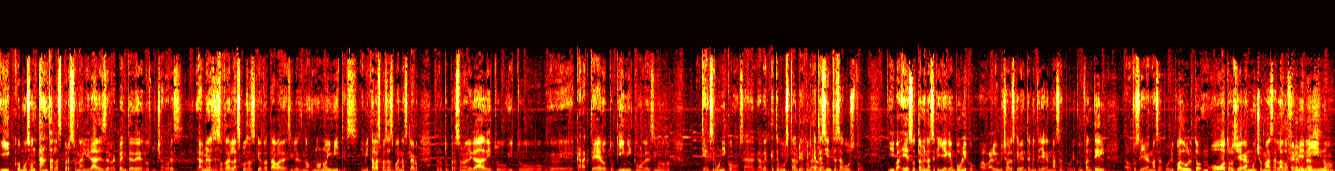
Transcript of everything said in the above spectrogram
Y como son tantas las personalidades de repente de los luchadores, al menos es otra de las cosas que yo trataba de decirles, no, no, no imites, imita las cosas buenas, claro, pero tu personalidad y tu, y tu eh, carácter o tu gimmick, como le decimos nosotros, tiene que ser único, o sea, a ver qué te gusta, qué, con qué te sientes a gusto. Y eso también hace que llegue a un público. Hay luchadores que evidentemente llegan más al público infantil, otros que llegan más al público adulto, o otros llegan mucho más al lado femenino.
